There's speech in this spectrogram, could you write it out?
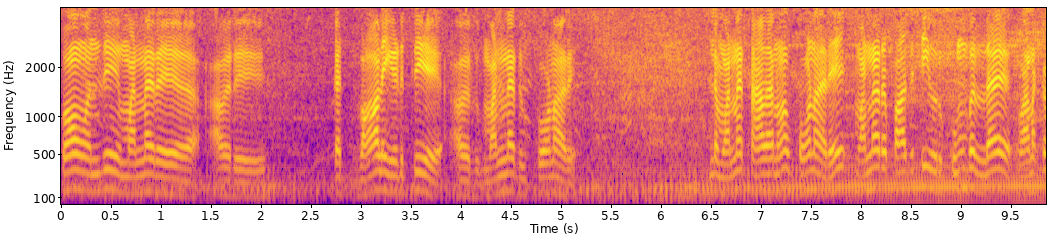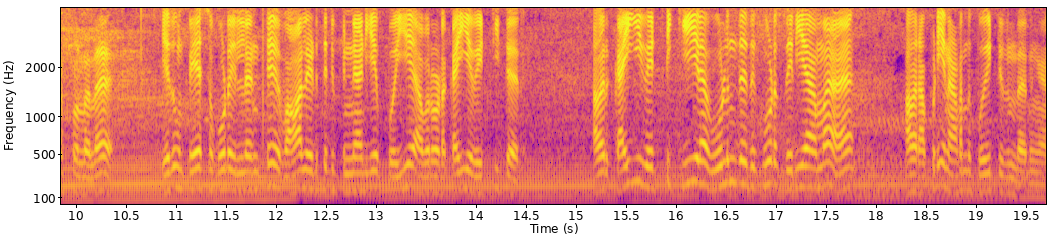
கோபம் வந்து மன்னர் அவர் கத் வாளை எடுத்து அவர் மன்னர் போனார். இல்லை மன்னர் சாதாரணமாக போனார். மன்னரை பார்த்துட்டு இவர் கும்பலில் வணக்கம் சொல்லலை. எதுவும் பேசக்கூட இல்லைன்ட்டு வாள் எடுத்துகிட்டு பின்னாடியே போய் அவரோட கையை வெட்டிட்டார். அவர் கை வெட்டி கீழே விழுந்தது கூட தெரியாமல் அவர் அப்படியே நடந்து போயிட்டு இருந்தாருங்க.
